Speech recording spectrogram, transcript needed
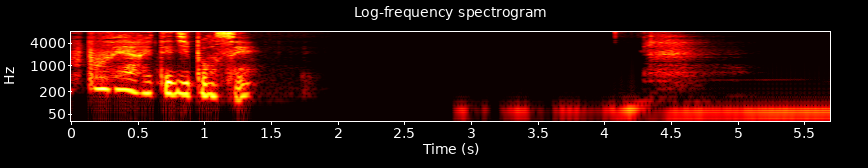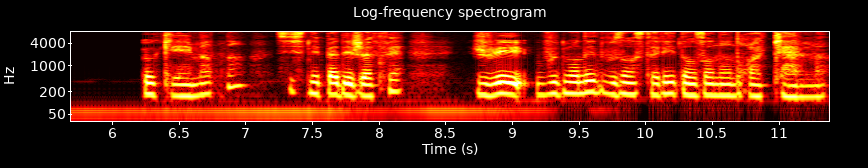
vous pouvez arrêter d'y penser. Ok, maintenant, si ce n'est pas déjà fait, je vais vous demander de vous installer dans un endroit calme,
